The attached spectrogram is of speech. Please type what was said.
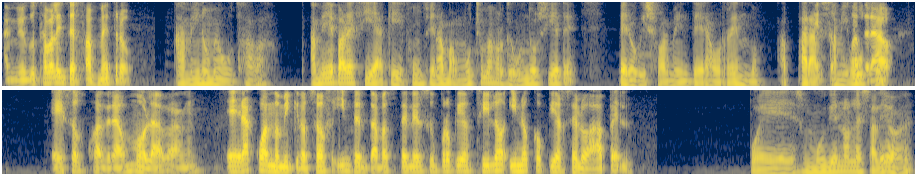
A mí me gustaba la interfaz Metro. A mí no me gustaba. A mí me parecía que funcionaba mucho mejor que Windows 7, pero visualmente era horrendo. Para esos a mi gusto. cuadrados, esos cuadrados molaban. Era cuando Microsoft intentaba tener su propio estilo y no copiárselo a Apple. Pues muy bien nos le salió, ¿eh?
